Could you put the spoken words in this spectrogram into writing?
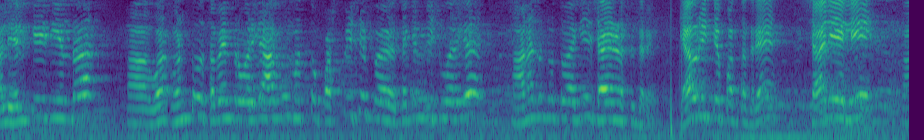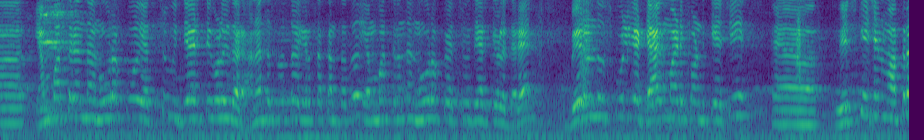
ಅಲ್ಲಿ ಎಲ್ ಕೆ ಜಿಯಿಂದ ಒನ್ ಟು ಸೆವೆಂತ್ ವರೆಗೆ ಹಾಗೂ ಮತ್ತು first P C second P ವರೆಗೆ ಅನಧಿಕೃತವಾಗಿ ಶಾಲೆ ನಡೆಸ್ತಿದ್ದಾರೆ. ಯಾವ ರೀತಿಯಪ್ಪ ಅಂತಂದ್ರೆ, ಶಾಲೆಯಲ್ಲಿ ಎಂಬತ್ತರಿಂದ ನೂರಕ್ಕೂ ಹೆಚ್ಚು ವಿದ್ಯಾರ್ಥಿಗಳು ಇದ್ದಾರೆ. ಅನಧಿಕೃತವಾಗಿರ್ತಕ್ಕಂಥದ್ದು ಎಂಬತ್ತರಿಂದ ನೂರಕ್ಕೂ ಹೆಚ್ಚು ವಿದ್ಯಾರ್ಥಿಗಳಿದ್ದಾರೆ ಬೇರೊಂದು ಸ್ಕೂಲ್ಗೆ ಟ್ಯಾಗ್ ಮಾಡಿಕೊಂಡು ಕೇಸಿ ಎಜುಕೇಶನ್ ಮಾತ್ರ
